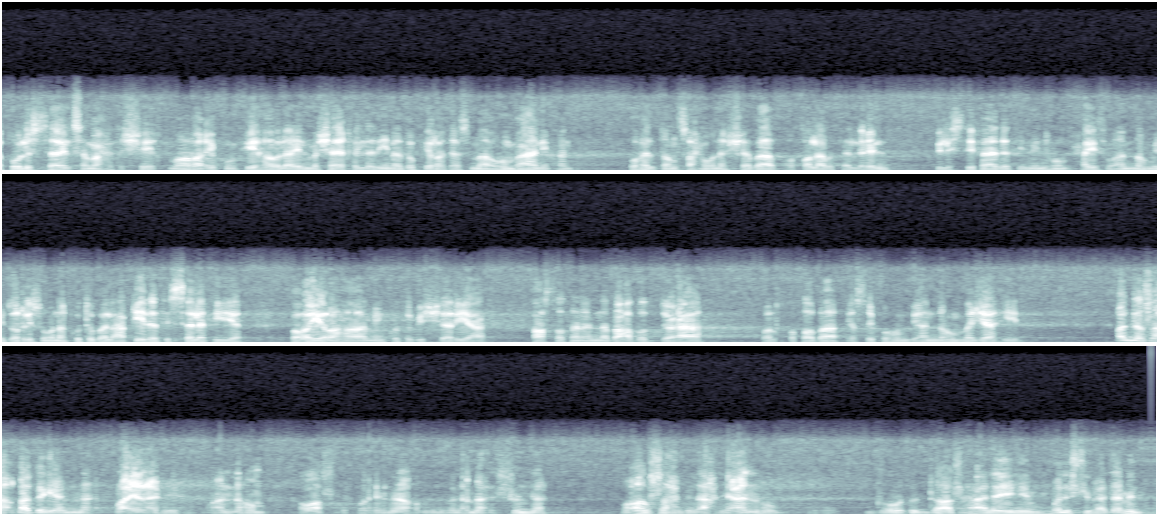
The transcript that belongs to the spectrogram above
يقول السائل سماحة الشيخ ما رأيكم في هؤلاء المشايخ الذين ذكرت أسماءهم آنفا؟ وهل تنصحون الشباب وطلبة العلم بالاستفادة منهم حيث أنهم يدرسون كتب العقيدة السلفية وغيرها من كتب الشريعة خاصة أن بعض الدعاة والخطباء يصفهم بأنهم مجاهيل. قد نصح قد بينا رأينا فيهم وأنهم خواص إخواننا ومن علماء السنة وأنصح بالأخذ عنهم والدراسة عليهم والاستفادة منهم.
